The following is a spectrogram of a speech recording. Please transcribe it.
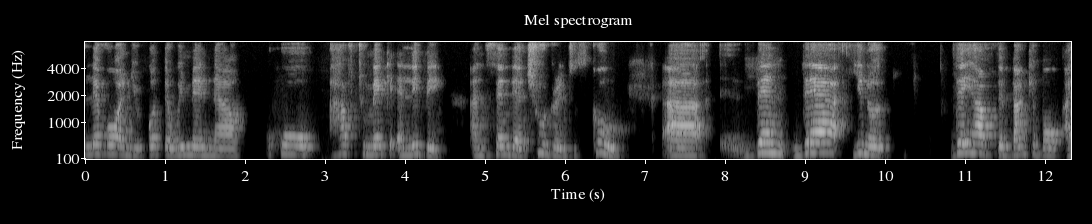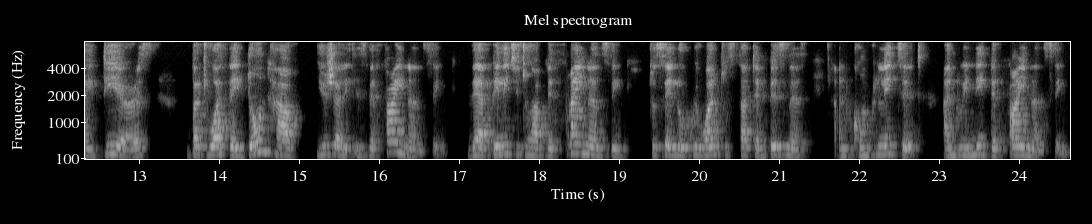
level and you've got the women now who have to make a living and send their children to school, uh, then they're you know they have the bankable ideas, but what they don't have usually is the financing, the ability to have the financing to say, look, we want to start a business and complete it, and we need the financing.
